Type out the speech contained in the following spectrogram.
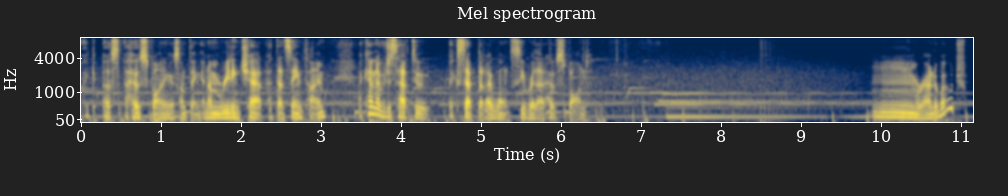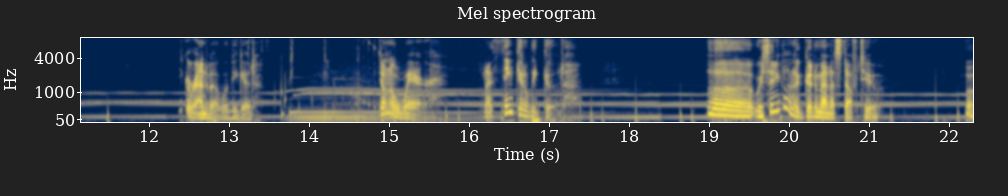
like a, house spawning or something, and I'm reading chat at that same time, I kind of just have to accept that I won't see where that house spawned. Mm, roundabout? I think a roundabout would be good. Don't know where, but I think it'll be good. Uh, we're sitting on a good amount of stuff too. Huh.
